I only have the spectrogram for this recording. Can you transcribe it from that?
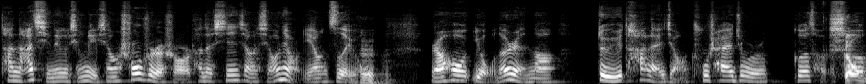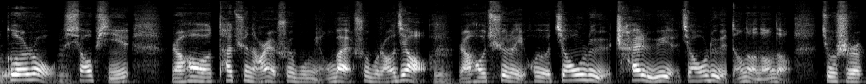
他拿起那个行李箱收拾的时候，他的心像小鸟一样自由。嗯 然后有的人呢，对于他来讲，出差就是割草、割割肉、嗯削皮，然后他去哪儿也睡不明白，睡不着觉，嗯然后去了以后又焦虑，差旅也焦虑，等等等等，就是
